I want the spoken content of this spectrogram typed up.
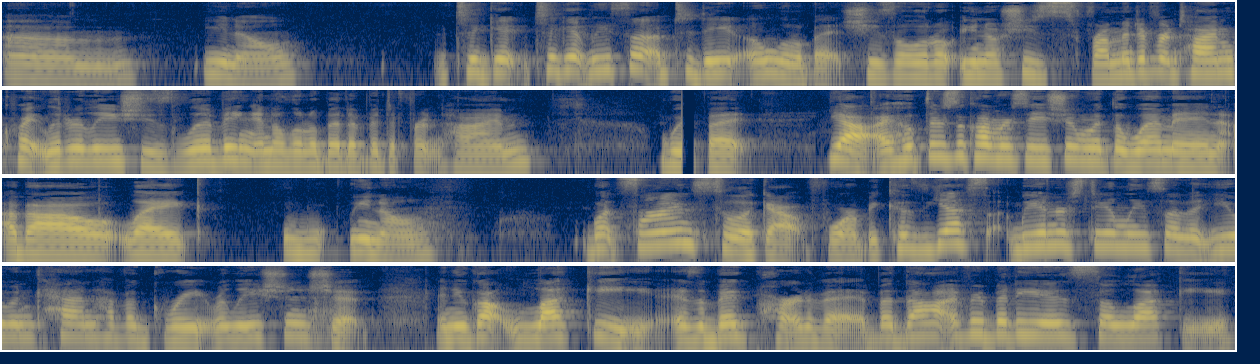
Um, you know, to get to get Lisa up to date a little bit. She's a little, you know, she's from a different time, quite literally. She's living in a little bit of a different time. But yeah, I hope there's a conversation with the women about like, you know, what signs to look out for because yes we understand lisa that you and ken have a great relationship and you got lucky is a big part of it but not everybody is so lucky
